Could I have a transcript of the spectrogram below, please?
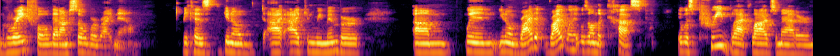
grateful that I'm sober right now because you know I, I can remember um, when you know right right when it was on the cusp. It was pre Black Lives Matter,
